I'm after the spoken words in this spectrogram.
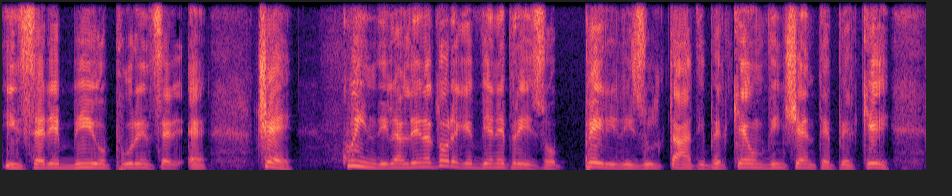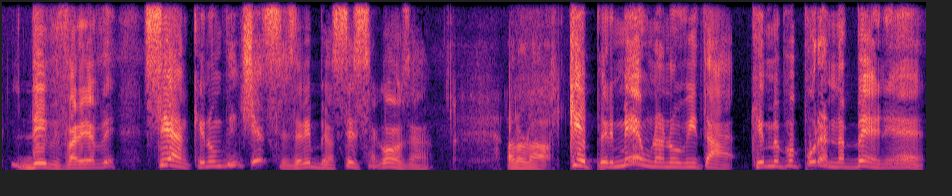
in Serie B, oppure in Serie... Eh. Cioè, quindi l'allenatore che viene preso per i risultati, perché è un vincente, perché deve fare... Se anche non vincesse sarebbe la stessa cosa. Allora, che per me è una novità, che mi può pure andare bene, eh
